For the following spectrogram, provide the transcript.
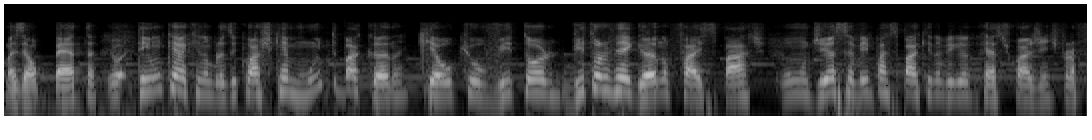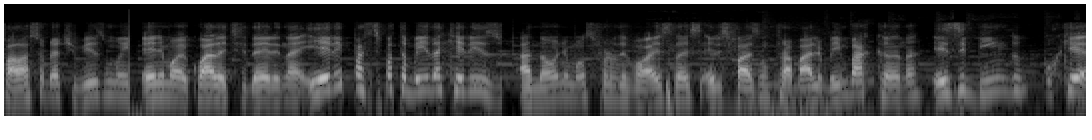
mas é o PETA. Eu, tem um que é aqui no Brasil que eu acho que é muito bacana, que é o que o Vitor, Vitor Vegano faz parte. Um dia você vem participar aqui no VeganCast com a gente para falar falar sobre ativismo e animal equality dele, né? E ele participa também daqueles Anonymous for the Voiceless. Eles fazem um trabalho bem bacana, exibindo, porque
